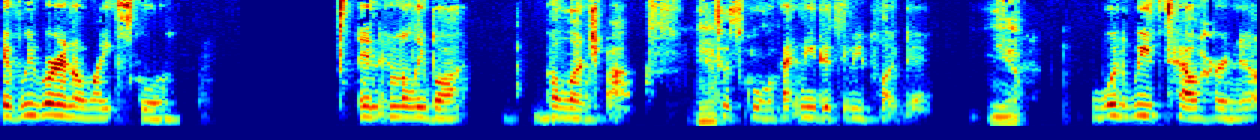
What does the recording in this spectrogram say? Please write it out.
if we were in a white school and Emily bought a lunchbox yep. to school that needed to be plugged in. Yep. Would we tell her no?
